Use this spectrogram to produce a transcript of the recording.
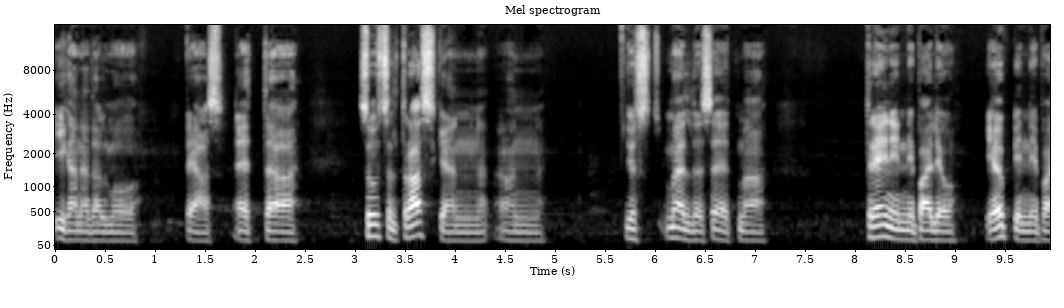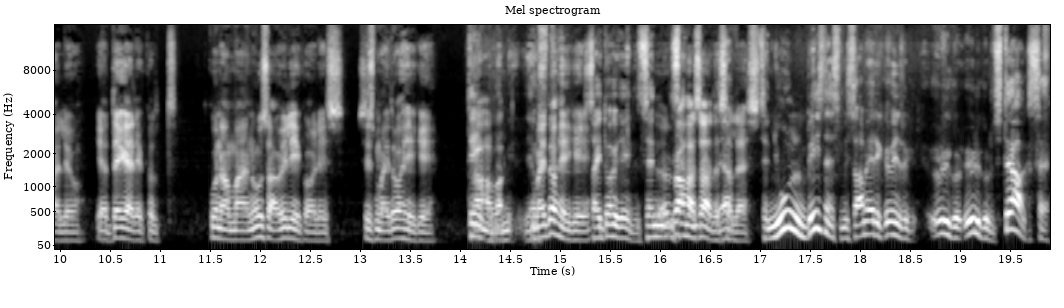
iga nädal mu peas, et äh, suhteliselt raske on, on just mõelda see, et ma treenin nii palju ja õpin nii palju ja tegelikult kuna ma olen USA ülikoolis, siis ma ei tohigi raha, ma ei tohigi. sa ei tohi teenida, see on raha saada selle eest. see on julm business, mis Ameerika ülikoolides tehakse,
